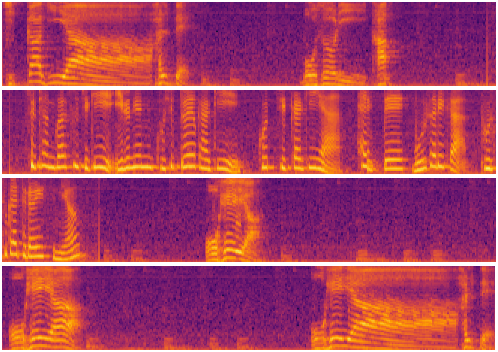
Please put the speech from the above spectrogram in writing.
직각이야 할 때 모서리 각. 수평과 수직이 이루는 90도의 각이 곧 직각이야 할 때 모서리각, 부수가 들어있으며 오해야. 오해야. 오해야 할 때.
